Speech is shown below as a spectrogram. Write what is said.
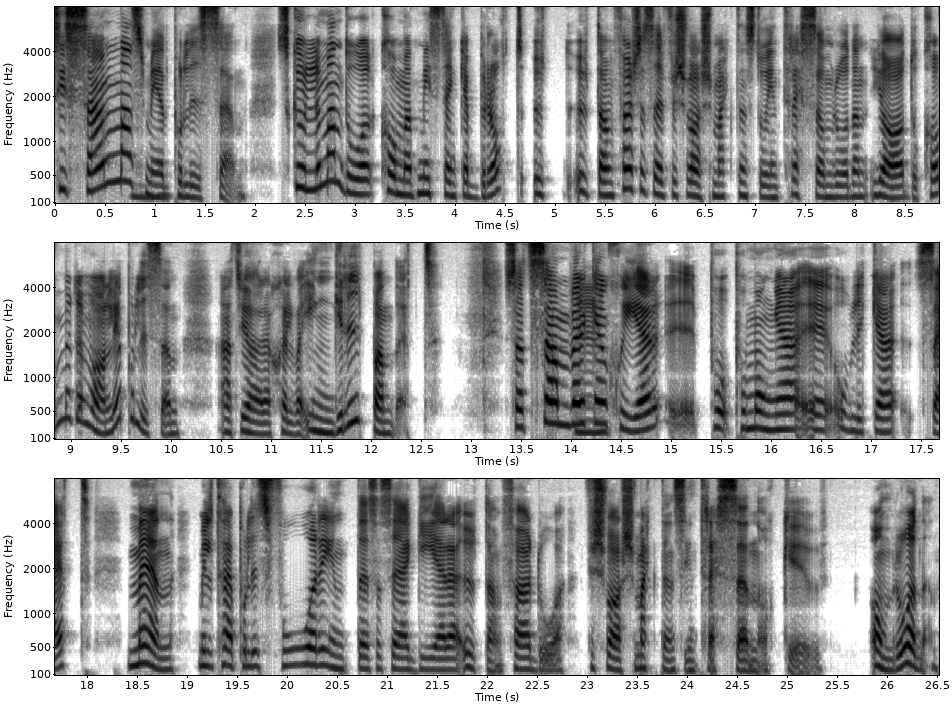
tillsammans med polisen. Skulle man då komma att misstänka brott ut, utanför så att säga, Försvarsmaktens då intresseområden, ja, då kommer den vanliga polisen att göra själva ingripandet. Så att samverkan sker eh, på, på många eh, olika sätt. Men militärpolis får inte så att säga, agera utanför då Försvarsmaktens intressen och eh, områden,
